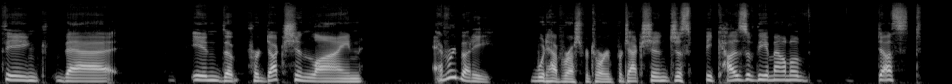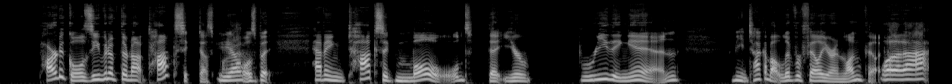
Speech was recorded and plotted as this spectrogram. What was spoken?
think that in the production line, everybody would have respiratory protection just because of the amount of dust particles, even if they're not toxic dust particles, yeah. but having toxic mold that you're breathing in. I mean, talk about liver failure and lung failure. Well, I,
